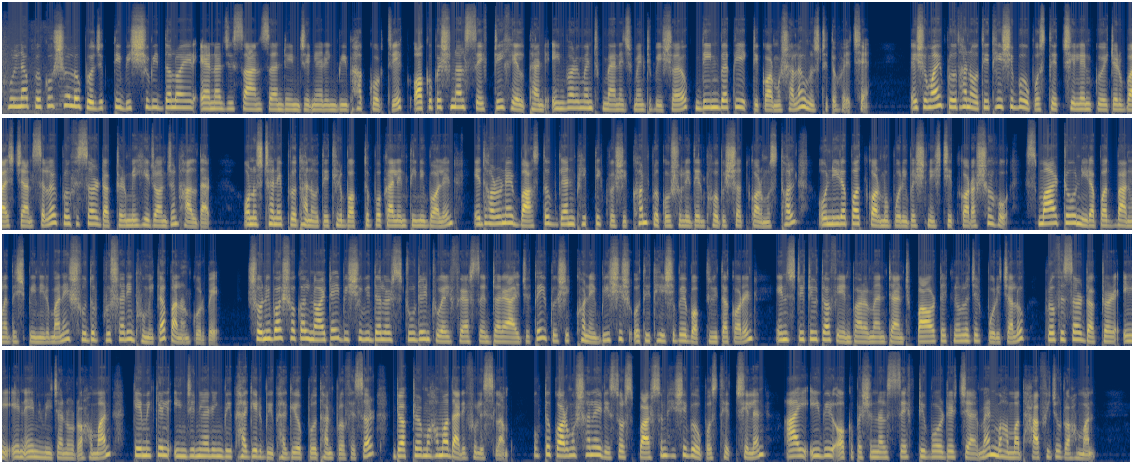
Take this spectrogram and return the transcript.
খুলনা প্রকৌশল ও প্রযুক্তি বিশ্ববিদ্যালয়ের এনার্জি সায়েন্স অ্যান্ড ইঞ্জিনিয়ারিং বিভাগ কর্তৃক occupational safety health and environment management বিষয়ক দিনব্যাপী একটি কর্মশালা অনুষ্ঠিত হয়েছে। এ সময় প্রধান অতিথি হিসেবে উপস্থিত ছিলেন কুয়েটের ভাইস চ্যান্সেলর প্রফেসর ড মিহির রঞ্জন হালদার। অনুষ্ঠানে প্রধান অতিথির বক্তব্যকালীন তিনি বলেন, এ ধরনের বাস্তব জ্ঞান ভিত্তিক প্রশিক্ষণ প্রকৌশলীদের ভবিষ্যৎ কর্মস্থল ও নিরাপদ কর্মপরিবেশ নিশ্চিত করা সহ স্মার্ট ও নিরাপদ বাংলাদেশ বিনির্মাণে সুদূরপ্রসারী ভূমিকা পালন করবে। শনিবার সকাল নয়টায় বিশ্ববিদ্যালয়ের স্টুডেন্ট ওয়েলফেয়ার সেন্টারে আয়োজিত এই প্রশিক্ষণে বিশেষ অতিথি হিসেবে বক্তৃতা করেন institute of environment and power টেকনোলজির পরিচালক প্রফেসর ড A N M Mizanur Rahman, chemical engineering বিভাগের বিভাগীয় প্রধান প্রফেসর ড মোহাম্মদ আরিফুল ইসলাম। উক্ত কর্মশালায় রিসোর্স পার্সন হিসেবে উপস্থিত ছিলেন আইইবির অকুপেশনাল সেফটি বোর্ডের chairman Mohammad Hafizur Rahman.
